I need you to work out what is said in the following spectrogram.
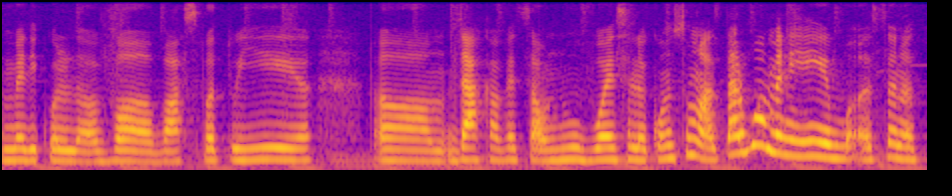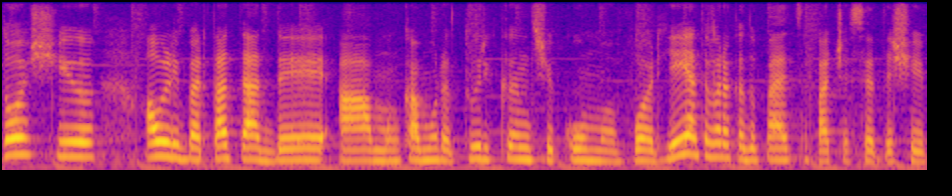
medicul vă va sfătui dacă aveți sau nu voie să le consumați. Dar oamenii sănătoși au libertatea de a mânca murături când și cum vor ei. Adevărat că după aia se face sete și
